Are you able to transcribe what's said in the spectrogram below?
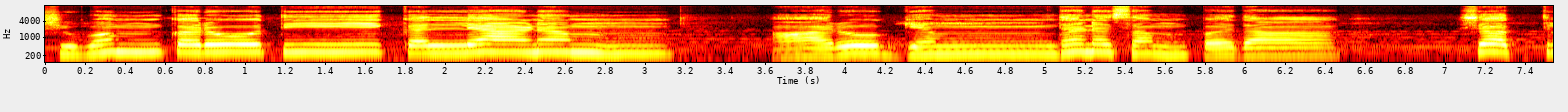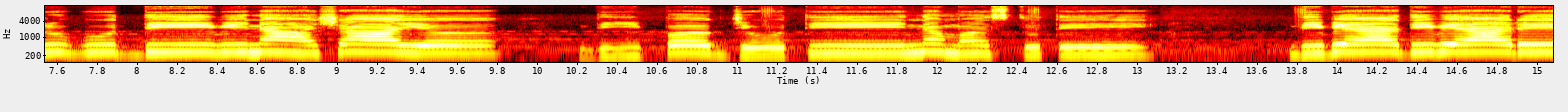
शुभं करोति कल्याणम् आरोग्यं धनसम्पदा शत्रुबुद्धिविनाशाय दीपज्योती नमस्तु ते दिव्या दिव्या रे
